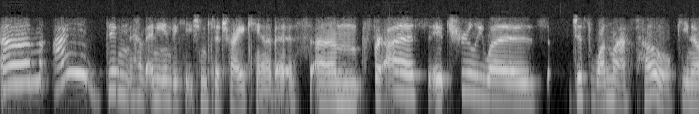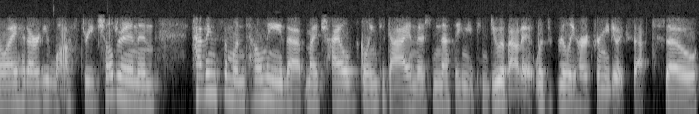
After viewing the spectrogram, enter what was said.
Um, I didn't have any indication to try cannabis. Um, for us, it truly was just one last hope. You know, I had already lost three children, and having someone tell me that my child's going to die and there's nothing you can do about it was really hard for me to accept. So,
